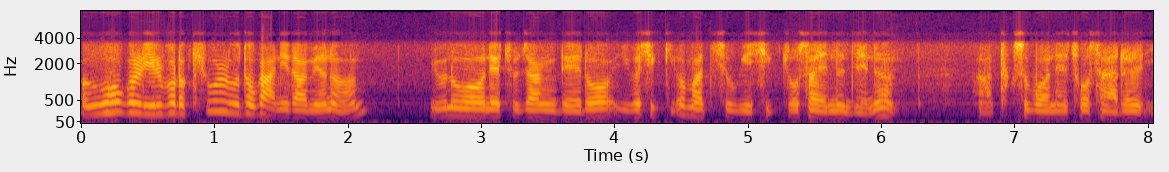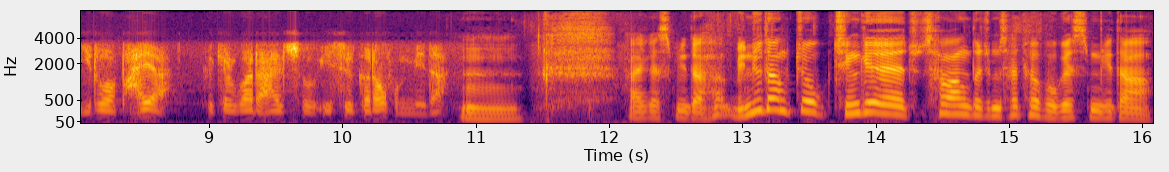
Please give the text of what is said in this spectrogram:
의혹을 일부러 키울 의도가 아니라면은 윤 의원의 주장대로 이것이 끼워 맞추기식 조사였는지는 아, 특수본의 조사를 이루어 봐야 그 결과를 알 수 있을 거라고 봅니다. 음, 알겠습니다. 민주당 쪽 징계 상황도 좀 살펴보겠습니다.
